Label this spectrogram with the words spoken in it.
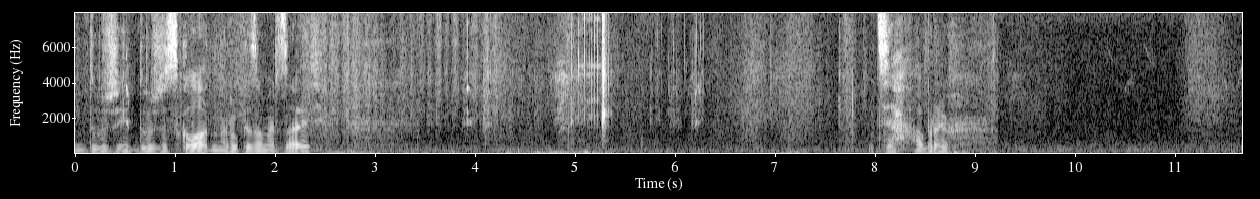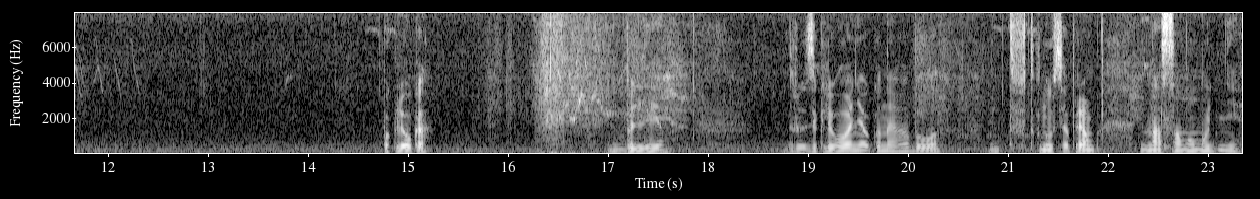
дуже і дуже складно, руки замерзають. Це обрив. Покльовка. Блін. Друзі, клювання окуневе було. Він вткнувся прямо на самому дні.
